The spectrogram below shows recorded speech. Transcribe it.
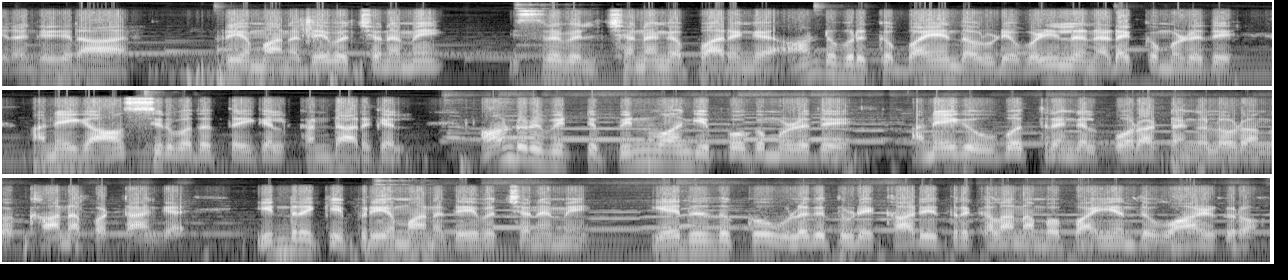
இறங்குகிறார். பிரியமான தேவச்சனமே இஸ்ரேவேல் ஜனங்க பாருங்க ஆண்டவருக்கு பயந்து அவருடைய வழியில நடக்கும் பொழுது அநேக ஆசீர்வாதத்தைகள் கண்டார்கள். ஆண்டவர் விட்டு பின்வாங்கி போகும் பொழுது அநேக உபத்திரங்கள் போராட்டங்களோடு அங்க காணப்பட்டாங்க. இன்றைக்கு பிரியமான தேவச்சனமே எதுக்கோ உலகத்துடைய காரியத்திற்கெல்லாம் நம்ம பயந்து வாழ்கிறோம்.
